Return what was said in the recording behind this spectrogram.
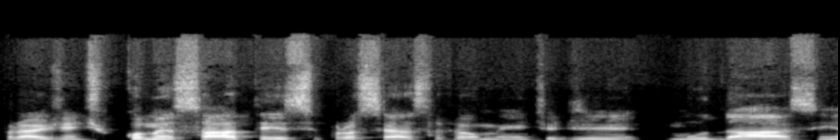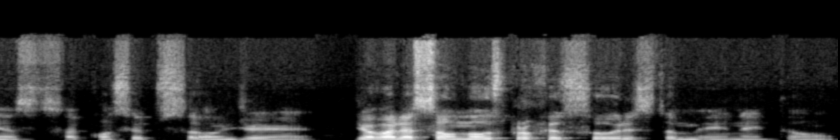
para a gente começar a ter esse processo realmente de mudar, assim, essa concepção de, de avaliação nos professores também, né? Então,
